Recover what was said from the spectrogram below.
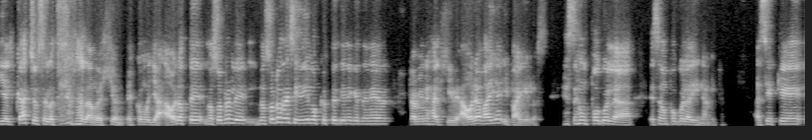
y el cacho se lo tiran a la región. Es como ya, ahora usted, nosotros, le, nosotros decidimos que usted tiene que tener camiones aljibe, ahora vaya y páguelos. Esa es un poco la, esa es un poco la dinámica. Así es que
